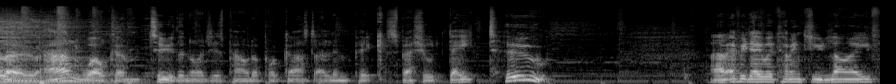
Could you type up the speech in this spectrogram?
Hello and welcome to the Knowledge Powder Podcast Olympic Special Day 2. Um, every day we're coming to you live,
